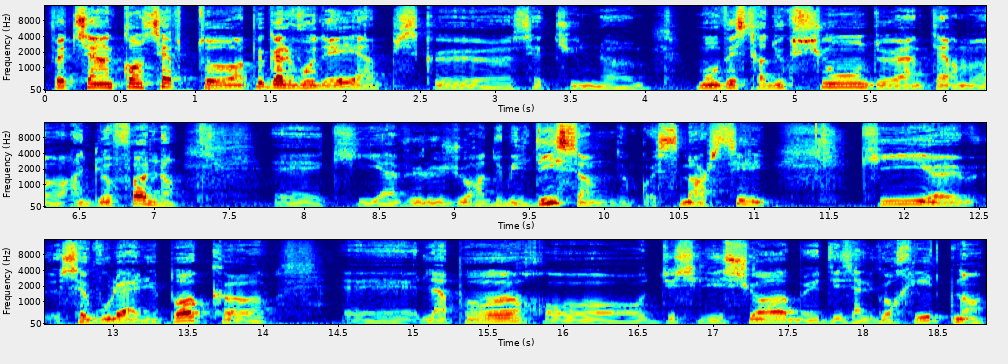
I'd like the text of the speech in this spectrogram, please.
En fait, c'est un concept euh, un peu galvaudé, hein, puisque euh, c'est une euh, mauvaise traduction d'un terme anglophone qui a vu le jour en 2010, hein, donc Smart City, qui se voulait à l'époque l'apport du silicium et des algorithmes,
